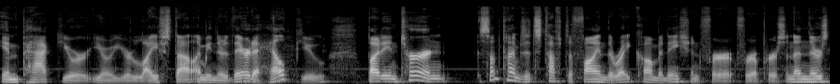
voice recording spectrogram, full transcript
impact your your your lifestyle. I mean, they're there to help you, but in turn, sometimes it's tough to find the right combination for, for a person. And there's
